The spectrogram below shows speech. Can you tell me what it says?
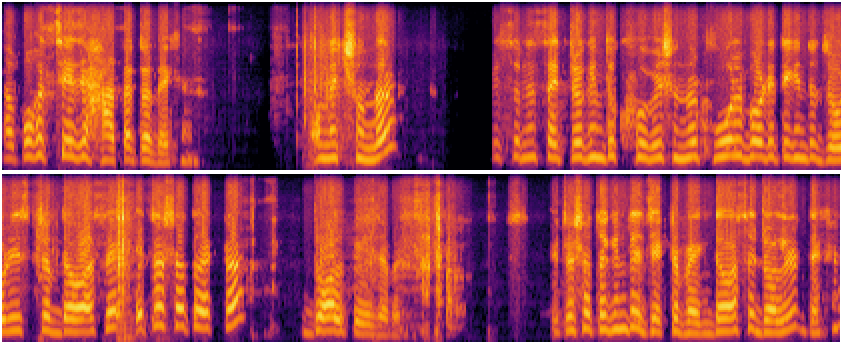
তারপর হচ্ছে এই যে হাতাটা দেখেন, অনেক সুন্দর। পিছনের সাইডটাও কিন্তু খুবই সুন্দর। ফুল বডিতে কিন্তু জরি স্টেপ দেওয়া আছে। এটার সাথে একটা ডল পেয়ে যাবেন। এটার সাথে কিন্তু এই যে একটা ব্যাগ দেওয়া আছে ডলের দেখেন।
